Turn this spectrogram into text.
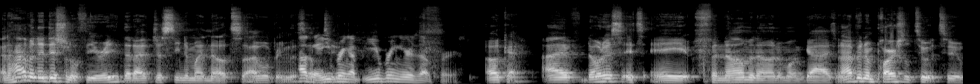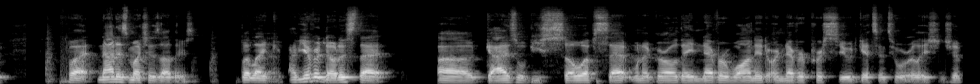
And I have an additional theory that I've just seen in my notes, so I will bring this up. Okay, you too. bring up you bring yours up first. Okay, I've noticed it's a phenomenon among guys, and I've been impartial to it too, but not as much as others. But like, have you ever noticed that uh, guys will be so upset when a girl they never wanted or never pursued gets into a relationship?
